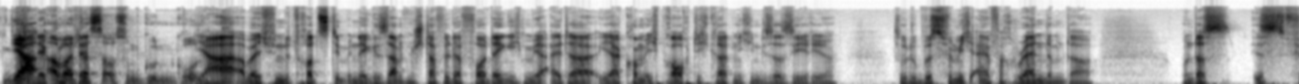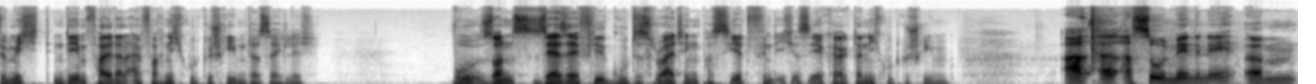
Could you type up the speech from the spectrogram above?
Ja, aber das aus einem guten Grund. Ja, aber ich finde trotzdem in der gesamten Staffel davor denke ich mir, Alter, ja komm, ich brauche dich gerade nicht in dieser Serie. So, du bist für mich einfach random da. Und das ist für mich in dem Fall dann einfach nicht gut geschrieben tatsächlich. Wo sonst sehr, sehr viel gutes Writing passiert, finde ich, ist ihr Charakter nicht gut geschrieben. Ach, äh, ach so, nee, nee, nee. Ähm,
